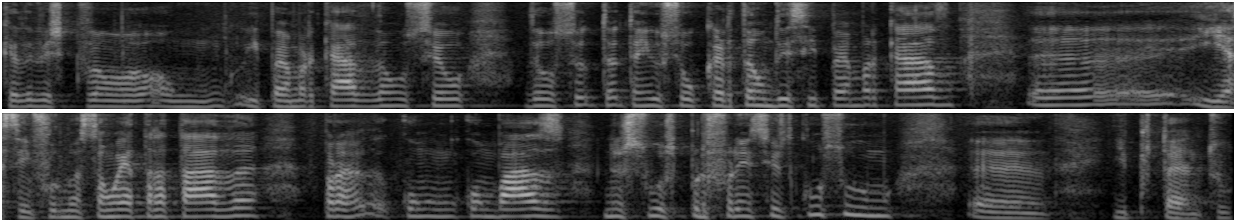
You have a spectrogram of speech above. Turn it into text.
cada vez que vão a um hipermercado, dão o seu, dão o seu, têm o seu cartão desse hipermercado uh, e essa informação é tratada para, com, com base nas suas preferências de consumo. Uh, e, portanto,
